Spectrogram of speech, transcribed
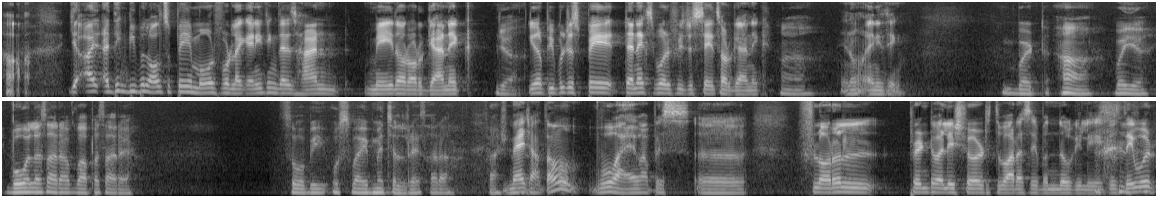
हाँ। Yeah I, I think people also pay more for like anything that is handmade or organic. या you know people just pay 10x more if you just say it's organic. हाँ। You know anything. बट हाँ वही है। वो वाला सारा अब वापस आ रहा है। सो अभी उस वाइब में चल रहा है सारा फ़ैशन मैं चाहता हूँ वो आए वापस फ्लोरल प्रिंट वाली शर्ट्स दोबारा से बंदों के लिए। They were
